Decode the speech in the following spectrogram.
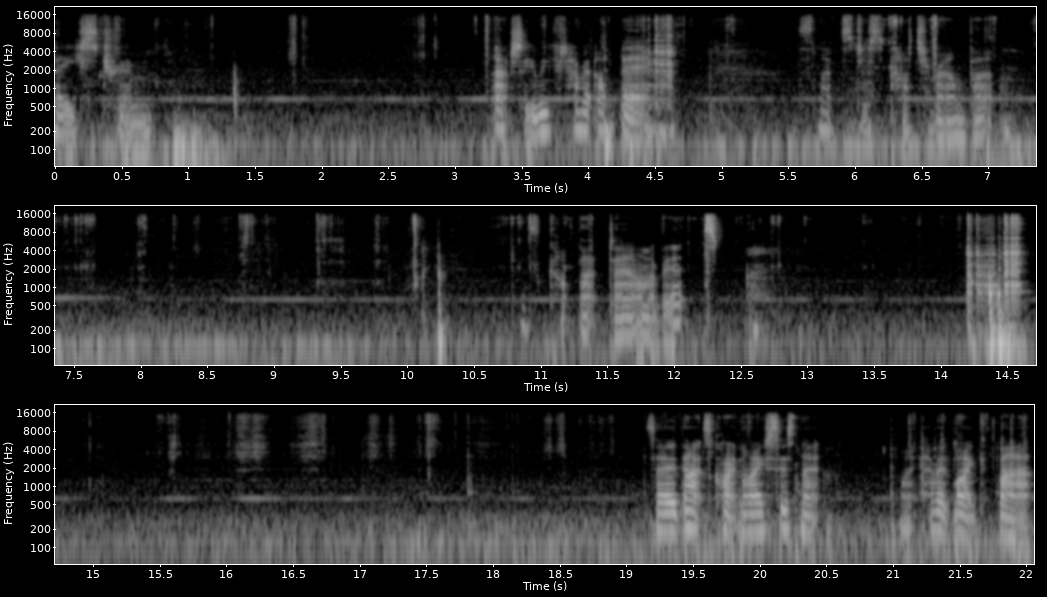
lace trim. Actually, we could have it up there. So let's just cut around that. Just cut that down a bit. So that's quite nice, isn't it? might have it like that.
